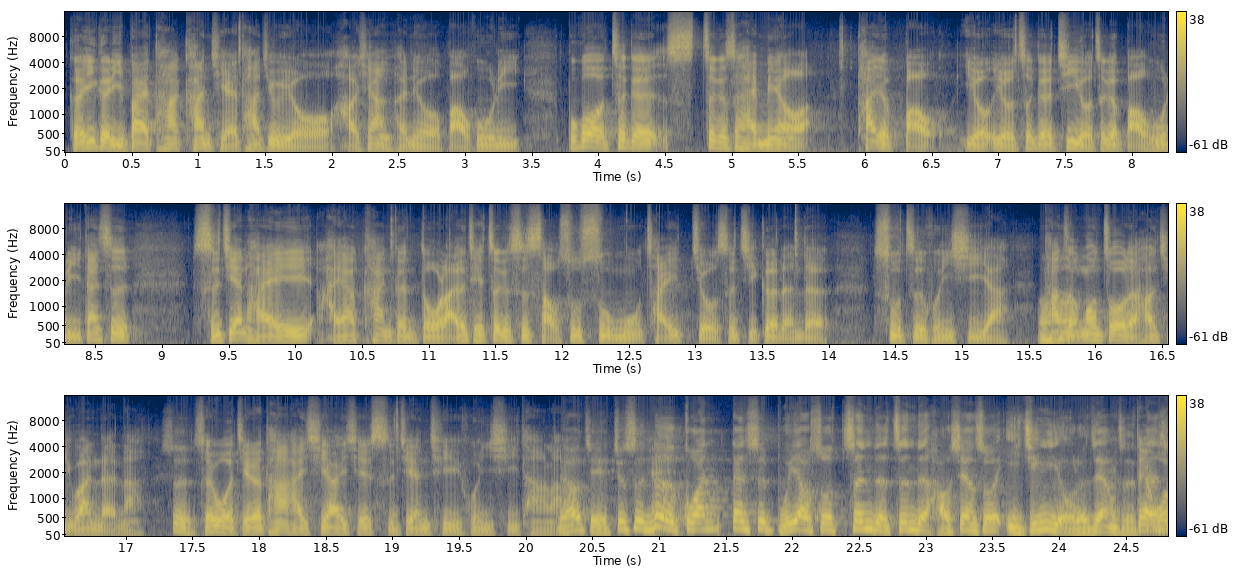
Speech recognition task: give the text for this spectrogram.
隔一个礼拜，他看起来他就有好像很有保护力。不过这个这个是还没有，它有保有有这个既有这个保护力，但是时间还还要看更多了。而且这个是少数数目，才九十几个人的数字分析呀。他总共做了好几万人啊，是，所以我觉得他还需要一些时间去分析它了。了解，就是乐观，但是不要说真的真的好像说已经有了这样子。对，我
